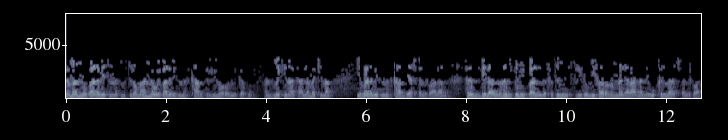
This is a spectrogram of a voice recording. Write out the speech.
ለማን ነው ባለቤትነት የምትለው ማን ነው የባለቤትነት ካርድ ሊኖረው የሚገባው? አንድ መኪና ካለ መኪና የባለቤትነት ካርድ ያስፈልገዋል አይደል? ህዝብ ይላሉ። ህዝብ የሚባል ፍትህ ሚኒስትር ሄዶ የሚፈርም ነገር አለ? ውክልና ያስፈልገዋል።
